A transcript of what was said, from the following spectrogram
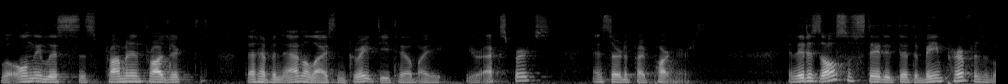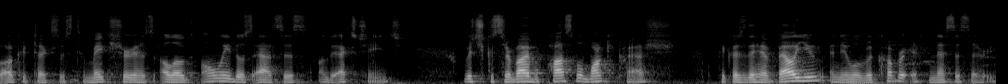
will only list its prominent projects that have been analyzed in great detail by your experts and certified partners. And it is also stated that the main purpose of Ocritex is to make sure it has allowed only those assets on the exchange which could survive a possible market crash because they have value and they will recover if necessary.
